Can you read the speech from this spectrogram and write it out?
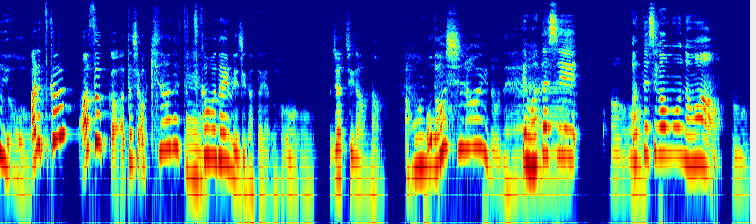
うよ。あれ使う？あ、そっか。私沖縄の人使わないイメージがあったけど。うんうん、じゃあ違うな。あ、本面当白いのね。でも私、うんうん、私が思うのは、うん、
